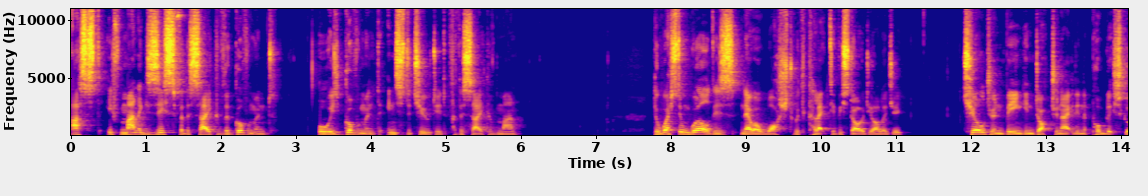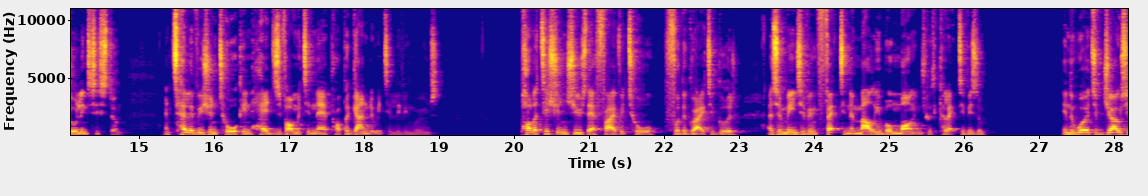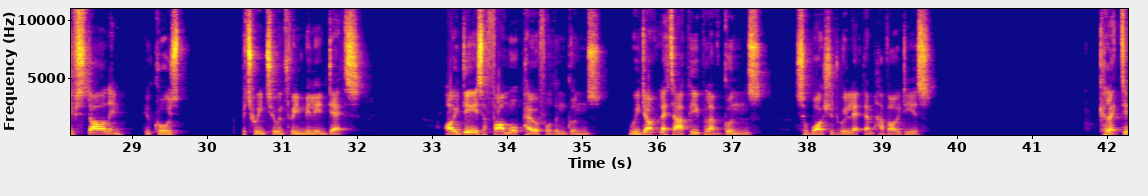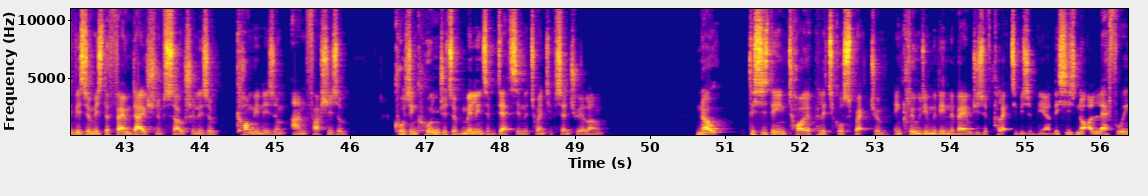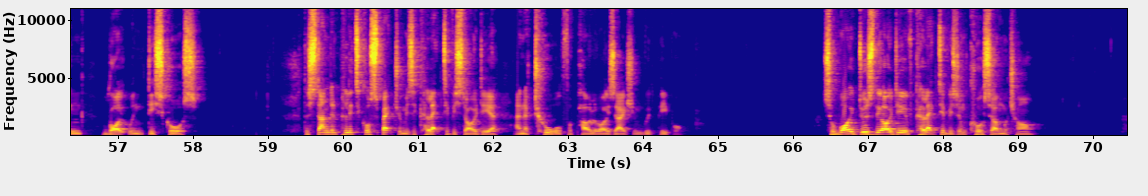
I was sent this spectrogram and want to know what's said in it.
asked if man exists for the sake of the government or is government instituted for the sake of man. The Western world is now awash with collectivist ideology children being indoctrinated in the public schooling system, and television talking heads vomiting their propaganda into living rooms. Politicians use their favourite tool for the greater good as a means of infecting the malleable minds with collectivism. In the words of Joseph Stalin, who caused between two and three million deaths, ideas are far more powerful than guns. We don't let our people have guns, so why should we let them have ideas? Collectivism is the foundation of socialism, communism, and fascism, causing hundreds of millions of deaths in the 20th century alone. No, this is the entire political spectrum, including within the boundaries of collectivism here. This is not a left wing, right wing discourse. The standard political spectrum is a collectivist idea and a tool for polarisation with people. So, why does the idea of collectivism cause so much harm?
